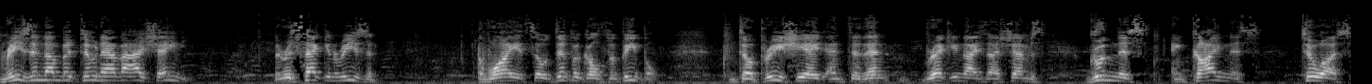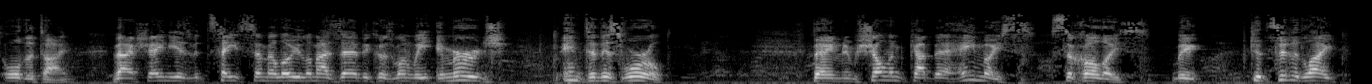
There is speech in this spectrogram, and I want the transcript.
Reason number two, Navasheni. There is second reason of why it's so difficult for people to appreciate and to then recognize Hashem's goodness and kindness to us all the time. Vasheni is because when we emerge into this world, we considered like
